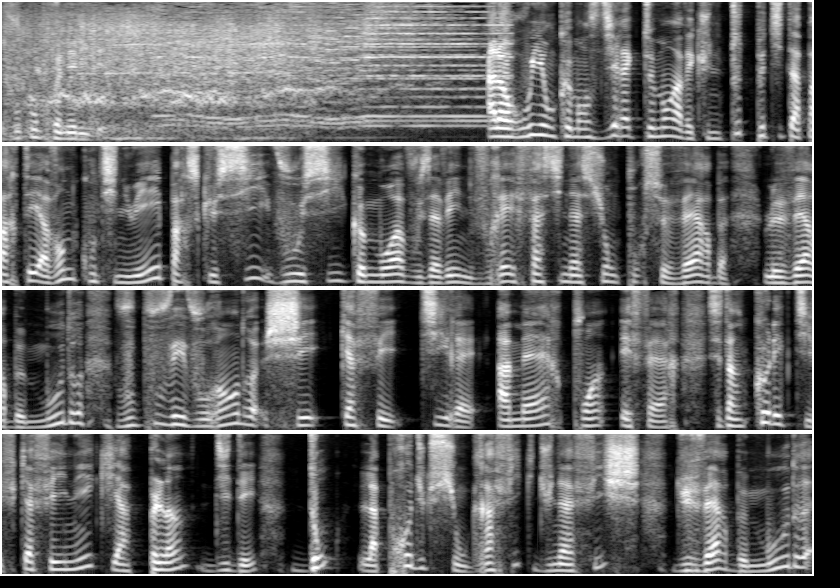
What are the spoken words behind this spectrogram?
vous comprenez l'idée. Alors oui, on commence directement avec une toute petite aparté avant de continuer, parce que si vous aussi, comme moi, vous avez une vraie fascination pour ce verbe, le verbe moudre, vous pouvez vous rendre chez café-amer.fr. C'est un collectif caféiné qui a plein d'idées, dont la production graphique d'une affiche du verbe moudre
